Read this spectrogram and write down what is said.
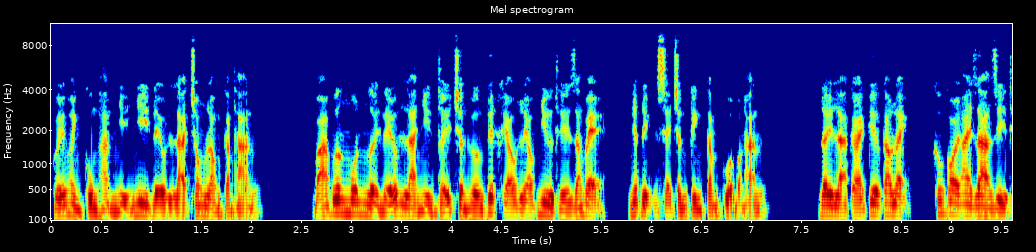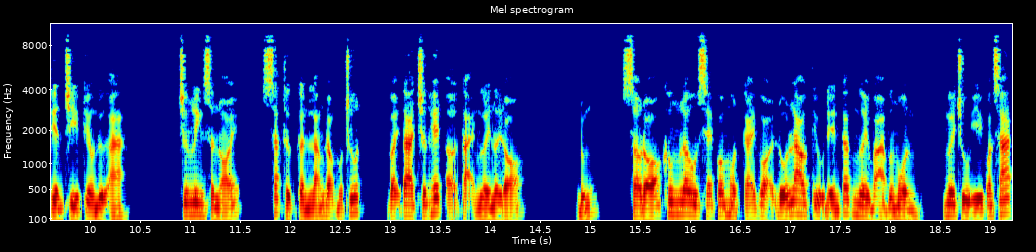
Quế hoành cùng hàn nhị nhi đều là trong lòng cảm thán. Bá vương môn người nếu là nhìn thấy trần hướng tuyết khéo léo như thế dáng vẻ, nhất định sẽ chấn kinh cầm của bọn hắn. Đây là cái kia cao lạnh không coi ai ra gì thiên tri tiểu nữ a. Trương linh sơn nói, xác thực cần lắng động một chút, vậy ta trước hết ở tại ngươi nơi đó. Đúng, sau đó không lâu sẽ có một cái gọi đố lao tiểu đến các ngươi bá vương môn, ngươi chú ý quan sát,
